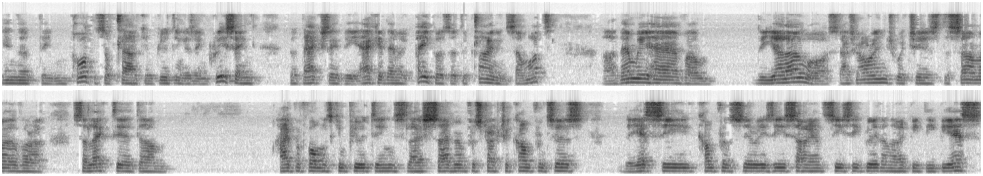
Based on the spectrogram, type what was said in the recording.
in that the importance of cloud computing is increasing, that actually the academic papers are declining somewhat. Uh, then we have um, the yellow or slash orange, which is the sum over a selected um, high performance computing slash cyber infrastructure conferences, the SC conference series, eScience, CC Grid, and IPDPS.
